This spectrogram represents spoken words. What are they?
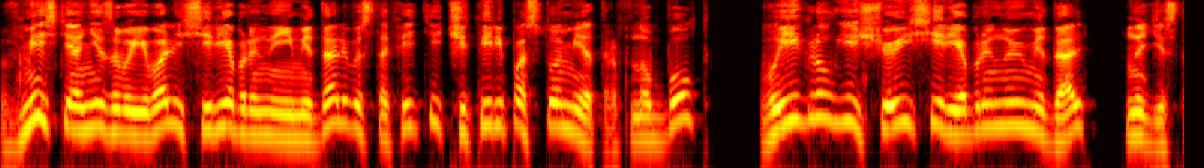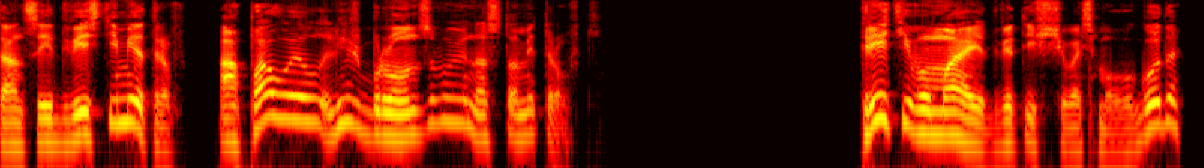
Вместе они завоевали серебряные медали в эстафете 4 по 100 метров, но Болт выиграл еще и серебряную медаль на дистанции 200 метров, а Пауэлл лишь бронзовую на 100 метровке. 3 мая 2008 года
